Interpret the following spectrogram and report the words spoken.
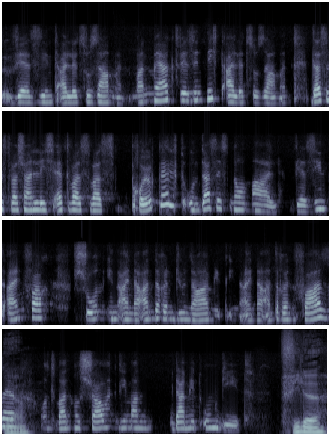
wir sind alle zusammen. Man merkt, wir sind nicht alle zusammen. Das ist wahrscheinlich etwas, was bröckelt und das ist normal. Wir sind einfach schon in einer anderen Dynamik, in einer anderen Phase ja. und man muss schauen, wie man damit umgeht. Viele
